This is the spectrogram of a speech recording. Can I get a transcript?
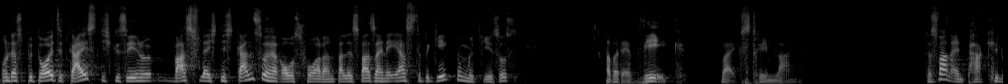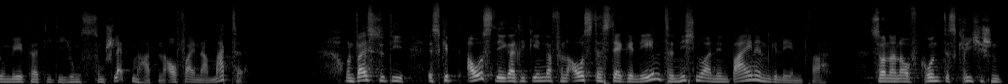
Und das bedeutet, geistlich gesehen war es vielleicht nicht ganz so herausfordernd, weil es war seine erste Begegnung mit Jesus, aber der Weg war extrem lang. Das waren ein paar Kilometer, die die Jungs zum Schleppen hatten, auf einer Matte. Und weißt du, die, es gibt Ausleger, die gehen davon aus, dass der Gelähmte nicht nur an den Beinen gelähmt war, sondern aufgrund des griechischen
